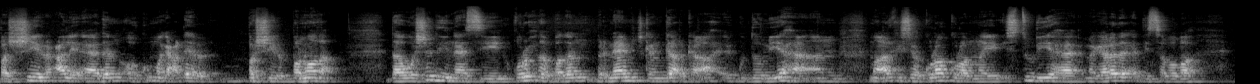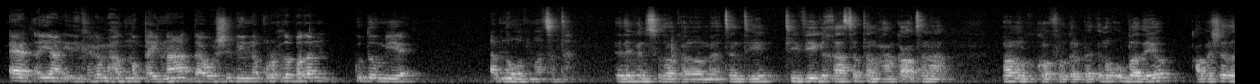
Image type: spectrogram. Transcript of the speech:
bashiir cali aadan oo ku magac dheer bashiir banoda daawashadiinaasi quruxda badan barnaamijkan gaarka ah ee guddoomiyaha aan ma arkaysa kula kulannay stuudiyaha magaalada addis ababa. Aad ayaan idinkaga mahadnaqaynaa daawashadiina quruxda badan guddoomiye. Adna waad mahadsantaa idinkan sidoo kale waa mahadsantihiin t v-ga khaasatan waxaan ka codsanaa maamulka koonfur galbeed inuu u badiyo cabashada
